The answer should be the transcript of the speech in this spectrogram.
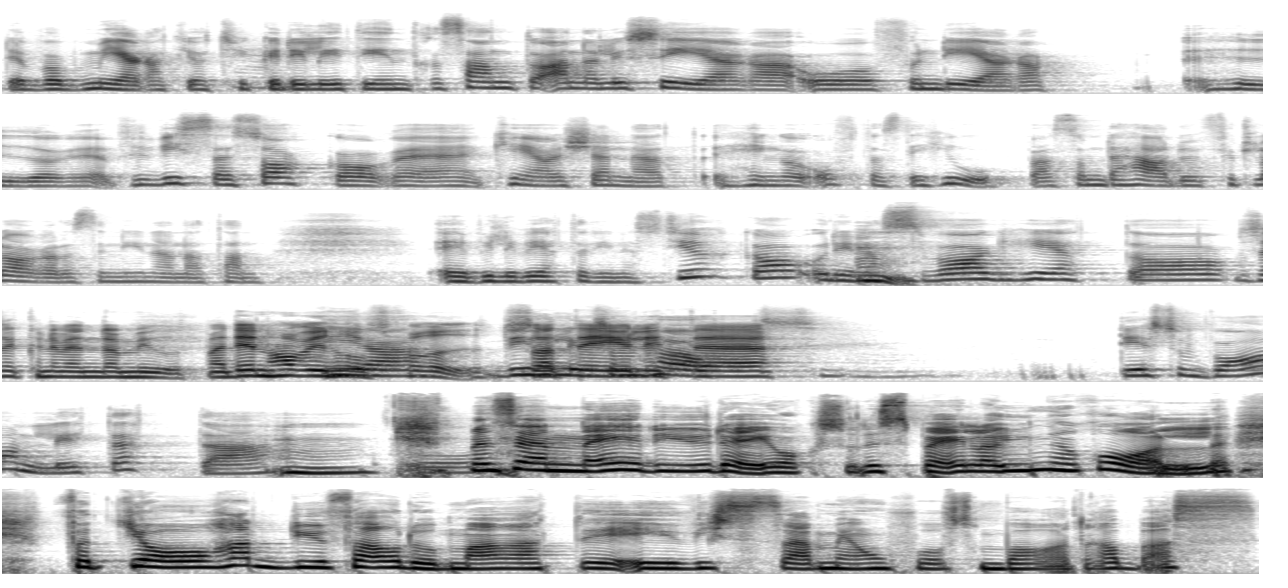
Det var mer att jag tycker det är lite intressant att analysera och fundera hur, för vissa saker eh, kan jag känna att hänger oftast ihop. Som det här du förklarade sen innan att han eh, ville veta dina styrkor och dina Mm. svagheter. Och så kunde vända emot. Men den har vi hört Ja, förut. vi Så har att det är ju liksom lite... hört- Det är så vanligt detta. Och- Men sen är det ju det också, det spelar ju ingen roll. För att jag hade ju fördomar att det är ju vissa människor som bara drabbas.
